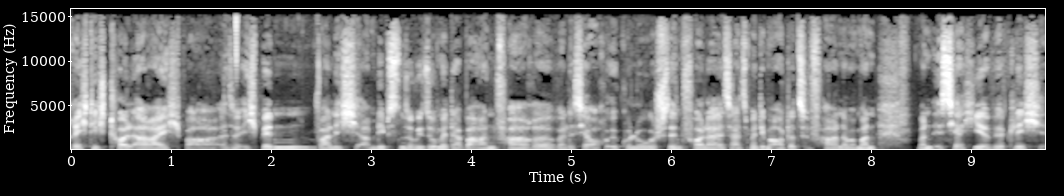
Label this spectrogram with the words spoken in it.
richtig toll erreichbar. Also ich bin, weil ich am liebsten sowieso mit der Bahn fahre, weil es ja auch ökologisch sinnvoller ist, als mit dem Auto zu fahren. Aber man, man ist ja hier wirklich,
